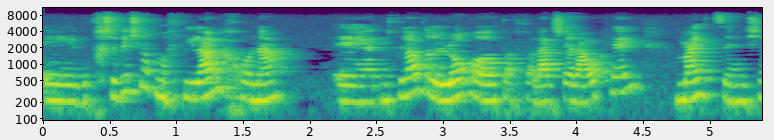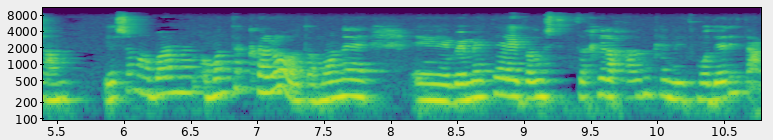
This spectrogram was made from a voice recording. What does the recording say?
אה, ותחשבי שאת מפעילה מכונה, את מפעילה אותה ללא רואות הפעלה שלה, אוקיי, מה יצא משם? יש שם הרבה, המון תקלות, המון באמת דברים שתצטרכי לאחר מכן להתמודד איתם.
